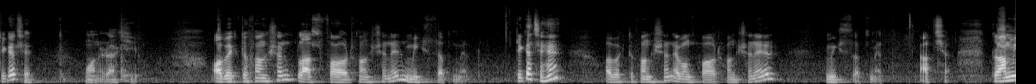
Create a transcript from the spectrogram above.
ঠিক আছে মনে রাখিও। অব্যক্ত ফাংশন প্লাস পাওয়ার ফাংশনের মিক্স আপ ম্যাথ ঠিক আছে হ্যাঁ? অব্যক্ত ফাংশন এবং পাওয়ার ফাংশনের মিক্স আপ ম্যাথ আচ্ছা তো আমি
